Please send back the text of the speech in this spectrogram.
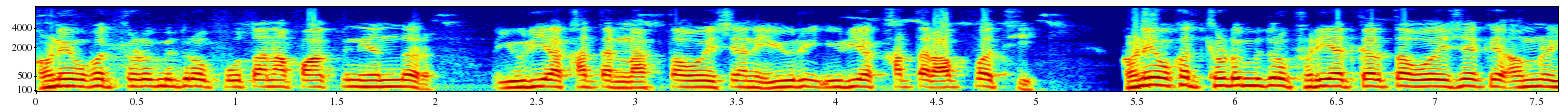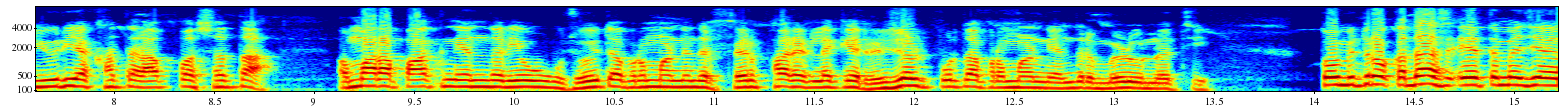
ઘણી વખત ખેડૂત મિત્રો પોતાના પાકની અંદર યુરિયા ખાતર નાખતા હોય છે અને યુરિયા ખાતર આપવાથી ઘણી વખત ખેડૂત મિત્રો ફરિયાદ કરતા હોય છે કે અમને યુરિયા ખાતર આપવા છતાં અમારા પાકની અંદર એવું જોઈતા પ્રમાણની અંદર ફેરફાર એટલે કે રિઝલ્ટ પૂરતા પ્રમાણની અંદર મળ્યું નથી. તો મિત્રો, કદાચ એ તમે જે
